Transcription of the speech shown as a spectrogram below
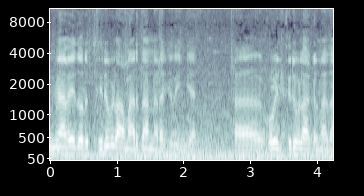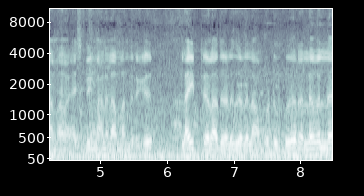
உண்மையாகவே இது ஒரு திருவிழா மாதிரி தான் நடக்குது இங்கே. கோயில் திருவிழாக்கள் மாதிரி தான் ஐஸ்கிரீம் மேன் எல்லாம் வந்திருக்கு. லைட் எல்லாது எழுதுகள் எல்லாம் போட்டு வேறு லெவலில்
